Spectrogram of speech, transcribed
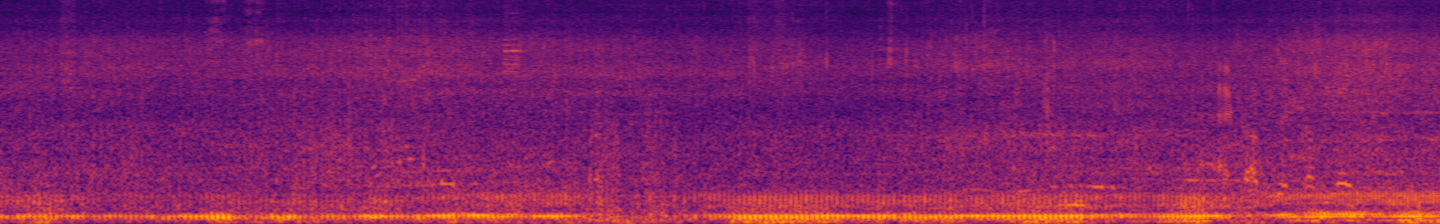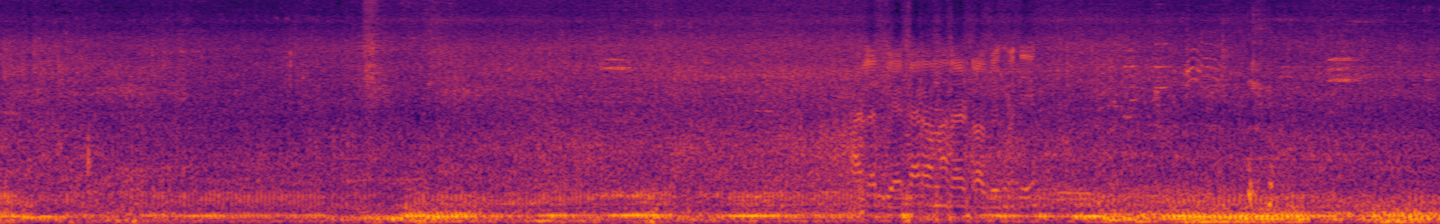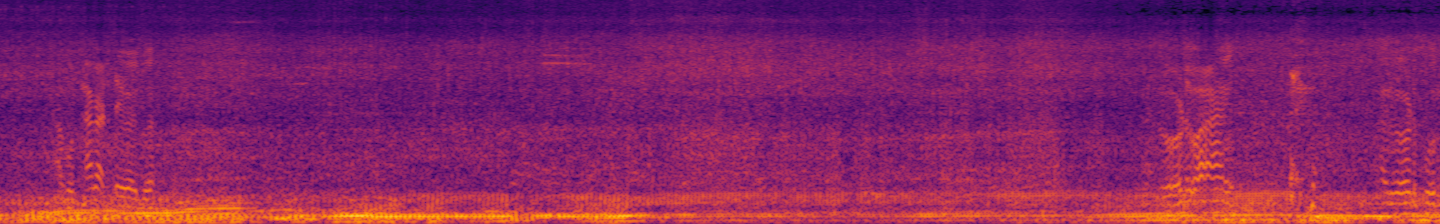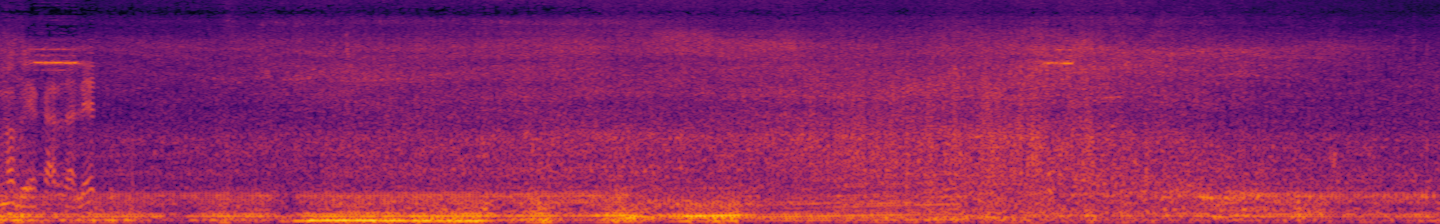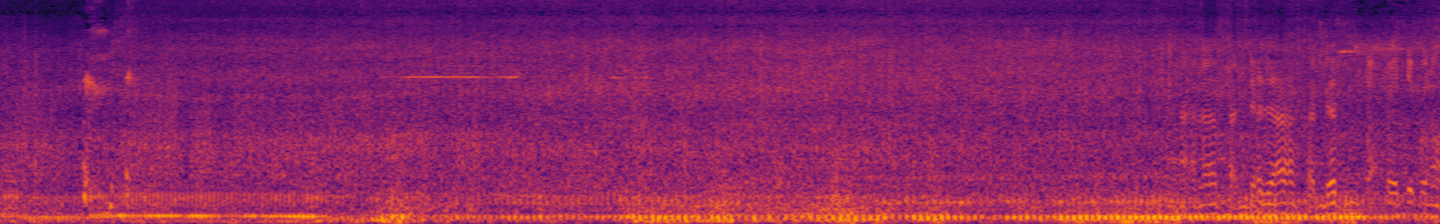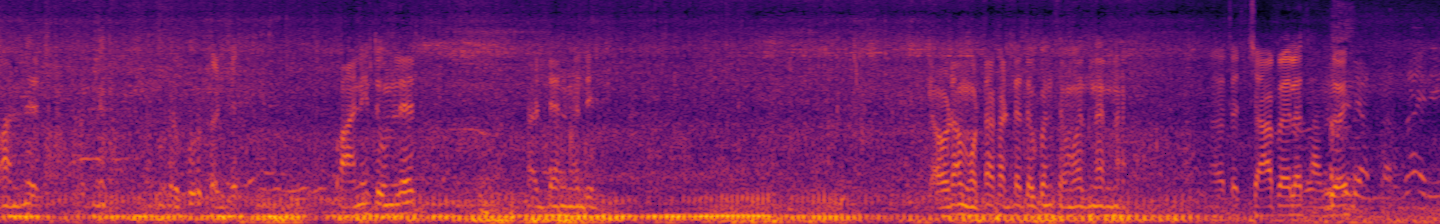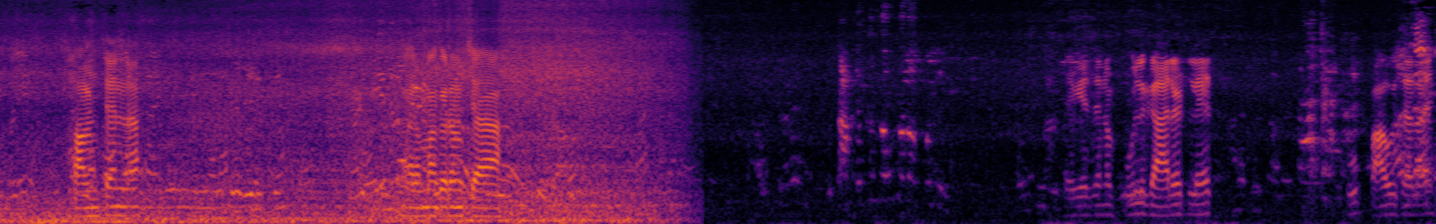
ट्रॉफिक आहे ट्रॉफिक आहे हालत बेकार होणार आहे ट्रॉफिकमध्ये हा कुठनं काढते वैभव रोड रोड पूर्ण बेकार झालेत आणि खड्ड्याच्या खड्ड्यातून टाकायचे भरपूर खड्डे. पाणी तुंबलेत खड्ड्यांमध्ये. एवढा मोठा खड्डा तो पण समजणार ना आता चहा प्यायला थांबलोय. फाउंटनला गरमागरम चहा. सगळेजण फुल गारटलेत खूप पाऊस आलाय.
